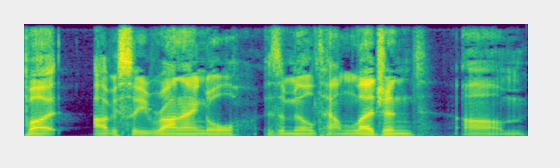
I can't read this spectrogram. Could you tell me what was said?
but obviously Ron Angle is a Middletown legend. Um,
